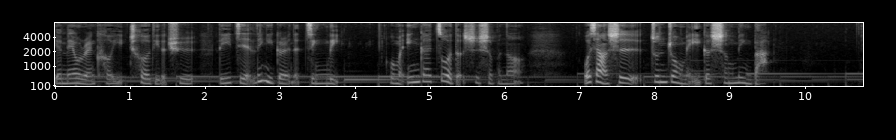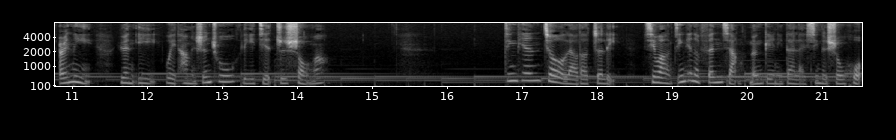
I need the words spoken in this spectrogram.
也没有人可以彻底的去理解另一个人的经历。我们应该做的是什么呢？我想是尊重每一个生命吧。而你愿意为他们伸出理解之手吗？今天就聊到这里，希望今天的分享能给你带来新的收获。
